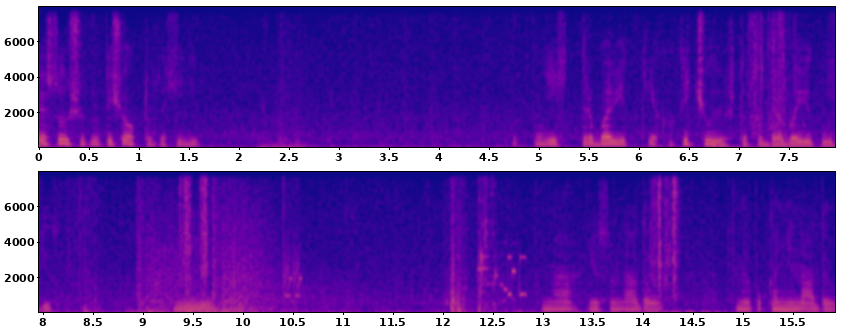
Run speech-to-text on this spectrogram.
Я слышу, тут еще кто-то сидит. Есть дробовик. Я как-то чую, что тут дробовик будет. Не. На, если надо. Мне пока не надо.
